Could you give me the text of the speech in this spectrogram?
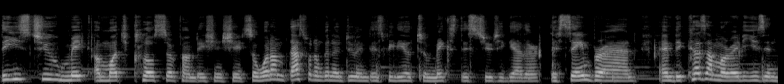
these two make a much closer foundation shade. So what I'm that's what I'm gonna do in this video to mix these two together the same brand. And because I'm already using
